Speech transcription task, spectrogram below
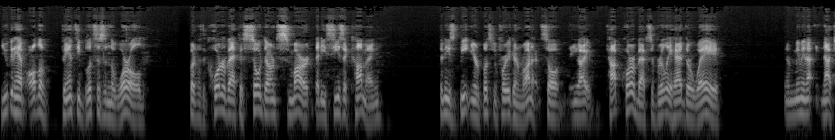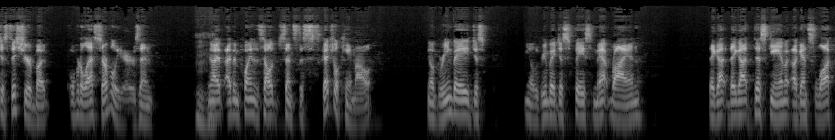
you can have all the fancy blitzes in the world, but if the quarterback is so darn smart that he sees it coming, then he's beating your blitz before you can run it. So you know, I, top quarterbacks have really had their way, and maybe not not just this year, but over the last several years. And mm-hmm. you know, I've, I've, been pointing this out since the schedule came out. You know, Green Bay just, you know, the Green Bay just faced Matt Ryan. They got they got this game against Luck.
